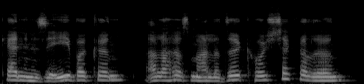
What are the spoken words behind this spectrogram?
Kendinize iyi bakın. Allah'a ısmarladık. Hoşçakalın.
